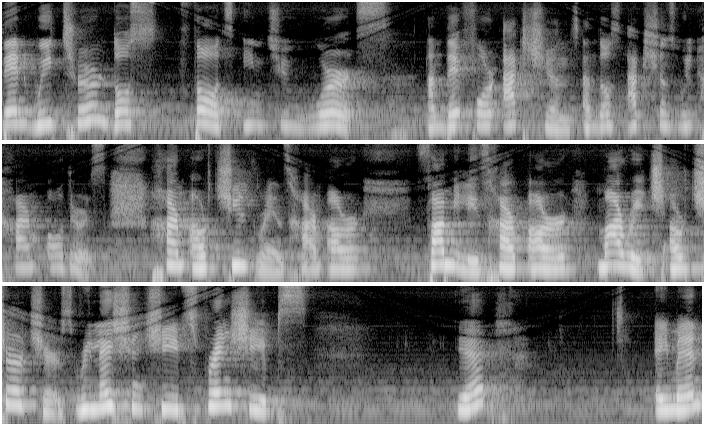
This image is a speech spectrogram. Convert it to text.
then we turn those thoughts into words and therefore actions, and those actions will harm others, harm our children, harm our families, harm our marriage, our churches, relationships, friendships, yeah? Amen.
